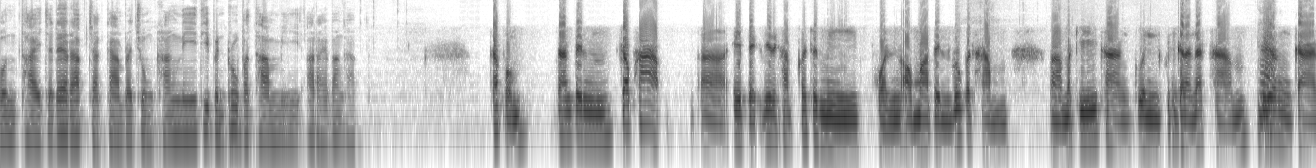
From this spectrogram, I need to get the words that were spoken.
คนไทยจะได้รับจากการประชุมครั้งนี้ที่เป็นรูปธรรมมีอะไรบ้างครับ ครับผม การเป็นเจ้าภาพเอเปกนี่นะครับก็จะมีผลออกมาเป็นรูปธรรมอ่าเมื่อกี้ทางคุณคุณกรณัฐถามค่ะเรื่องการ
